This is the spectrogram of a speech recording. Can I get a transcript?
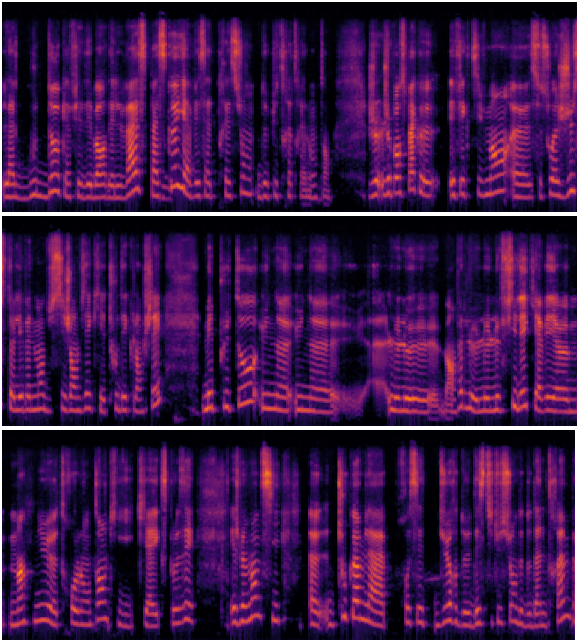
la, goutte d'eau qui a fait déborder le vase parce mmh. qu'il y avait cette pression depuis très très longtemps. Je ne pense pas que effectivement euh, ce soit juste l'événement du 6 janvier qui est tout déclenché, mais plutôt une, une, euh, le, bah, en fait, le, filet qui avait euh, maintenu trop longtemps qui, qui, a explosé. Et je me demande si, tout comme la procédure de destitution de Donald Trump,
